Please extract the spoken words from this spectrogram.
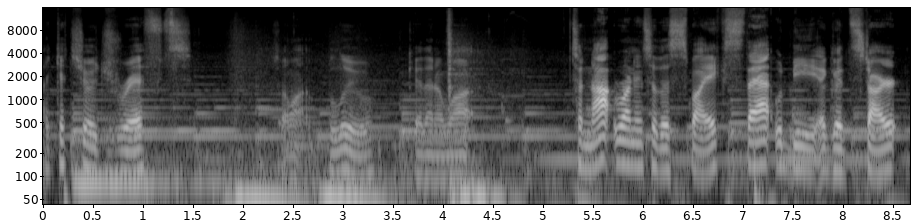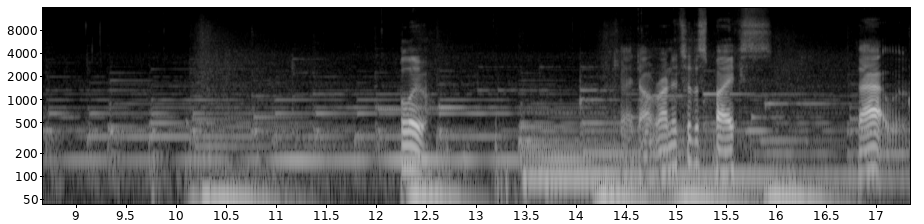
I get your drift. So I want blue. Okay, then I want to not run into the spikes. That would be a good start. Blue. Don't run into the spikes. That would.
